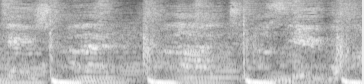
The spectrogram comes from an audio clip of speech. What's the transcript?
给下来，让俺 just keep on。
